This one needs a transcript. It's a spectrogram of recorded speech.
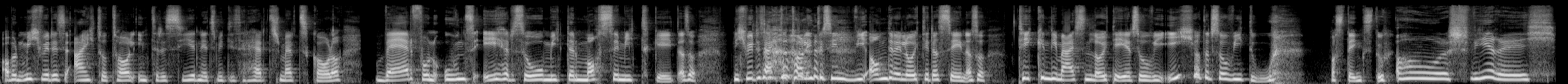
Aber mich würde es eigentlich total interessieren, jetzt mit dieser Herzschmerzskala, wer von uns eher so mit der Masse mitgeht. Also mich würde es eigentlich total interessieren, wie andere Leute das sehen. Also ticken die meisten Leute eher so wie ich oder so wie du? Was denkst du? Oh, schwierig.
